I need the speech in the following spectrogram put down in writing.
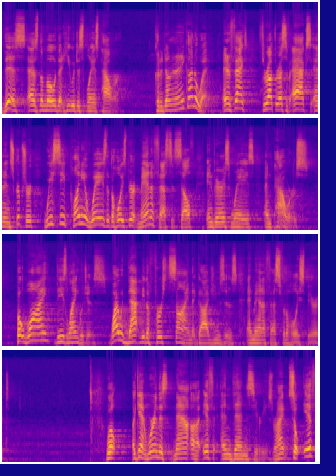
this as the mode that he would display his power? Could have done it in any kind of way. And in fact, throughout the rest of Acts and in Scripture, we see plenty of ways that the Holy Spirit manifests itself in various ways and powers. But why these languages? Why would that be the first sign that God uses and manifests for the Holy Spirit? Well, again, we're in this now, uh, if and then series, right? So if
